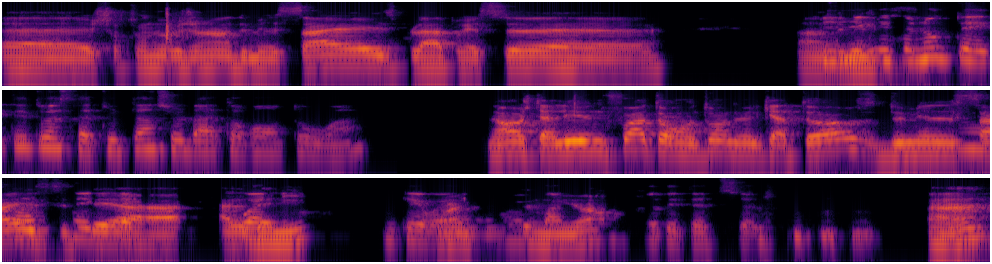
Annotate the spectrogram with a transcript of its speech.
je suis retourné au régional en 2016. Puis là, après ça, en les régionaux que tu as été, toi, c'était tout le temps sur à Toronto, hein? Non, j'étais allé une fois à Toronto en 2014. 2016, c'était à Albany. OK, ouais. ouais New York. Toi, tu étais seul. Hein?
